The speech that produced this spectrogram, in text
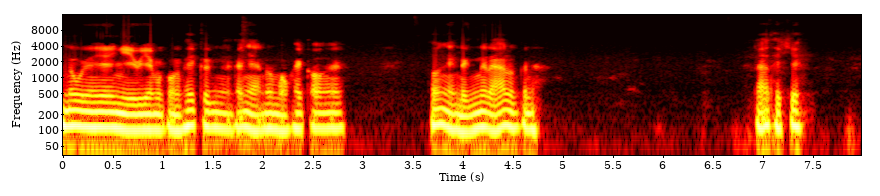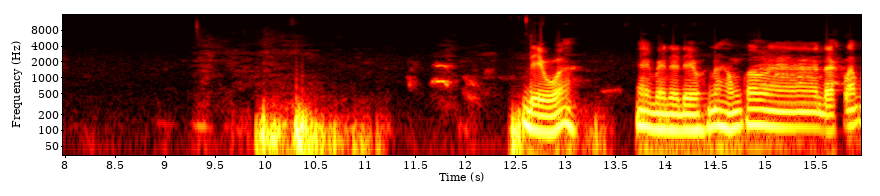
Nuôi nhiều vậy mà còn thấy cưng à, cả nhà nuôi một hai con có ngàn đựng nó đã luôn cơ nè. Đã thiệt chứ? Đều á. Hai bên là đều. Nó không có ờ, đạt lắm.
